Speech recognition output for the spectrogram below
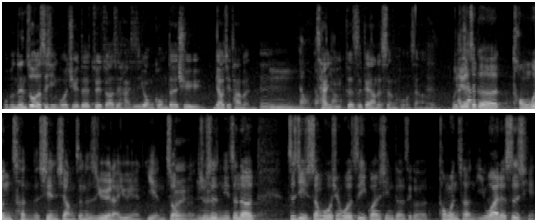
我们能做的事情，我觉得最主要是还是用功的去了解他们，嗯，参与各式各样的生活，这样。嗯，我觉得这个同温层的现象真的是越来越严重了。就是你真的自己生活圈或者自己关心的这个同温层以外的事情，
